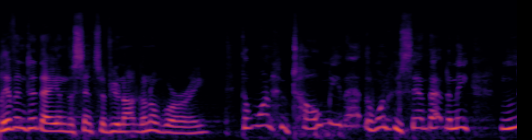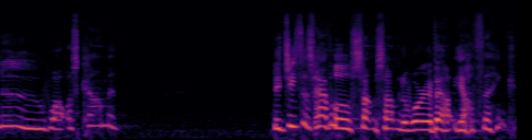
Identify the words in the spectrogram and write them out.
live in today in the sense of you're not going to worry. The one who told me that, the one who said that to me, knew what was coming. Did Jesus have a little something, something to worry about, y'all think?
